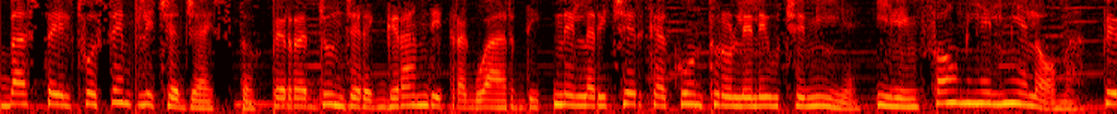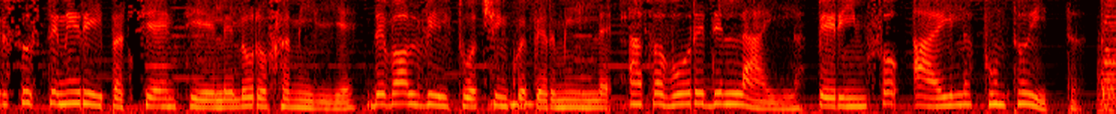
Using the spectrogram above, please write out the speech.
Basta il tuo semplice gesto per raggiungere grandi traguardi nella ricerca contro le leucemie, i linfomi e il mieloma. Per sostenere i pazienti e le loro famiglie, devolvi il tuo 5 per 1000 a favore dell'AIL per info ail.it.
